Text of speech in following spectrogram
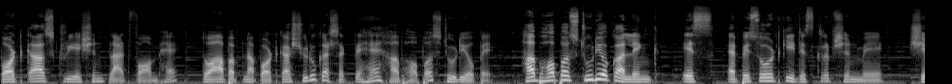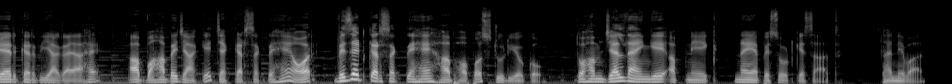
पॉडकास्ट क्रिएशन प्लेटफॉर्म है। तो आप अपना पॉडकास्ट शुरू कर सकते हैं हब हॉपर स्टूडियो पे। हब हॉपर स्टूडियो का लिंक इस एपिसोड की डिस्क्रिप्शन में शेयर कर दिया गया है। आप वहाँ पे जाके चेक कर सकते हैं और विज़िट कर सकते हैं हब हॉपर स्टूडियो को। तो हम जल्द आएँगे अपने एक नए एपिसोड के साथ। धन्यवाद।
